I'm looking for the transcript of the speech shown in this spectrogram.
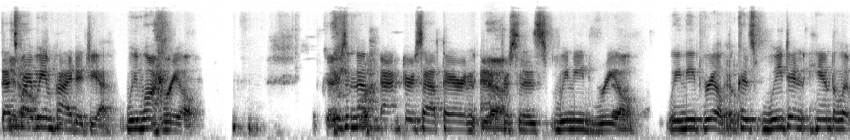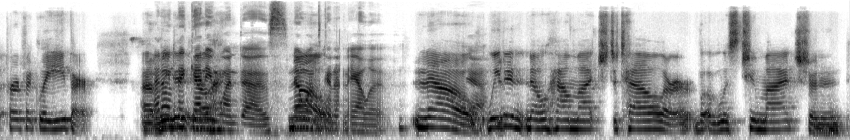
that's why know. we invited you. We want real. Okay. There's enough actors out there and actresses. Yeah. we need real. Yeah. we need real yeah. because we didn't handle it perfectly either uh, I don't think anyone how, does. No, no, one's going to nail it. No, yeah. we didn't know how much to tell or what was too much. And mm-hmm.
